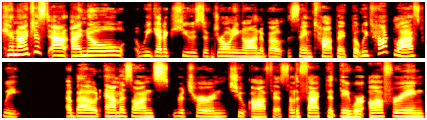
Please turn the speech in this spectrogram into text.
can I just add? I know we get accused of droning on about the same topic, but we talked last week about Amazon's return to office and the fact that they were offering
